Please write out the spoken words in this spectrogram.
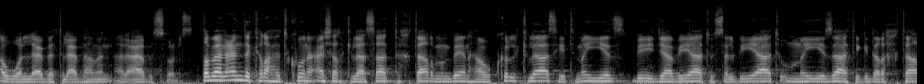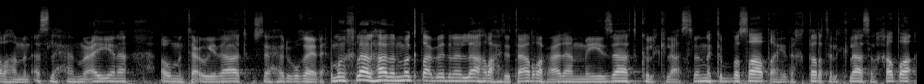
أول لعبة تلعبها من ألعاب ال Souls طبعا عندك راح تكون عشر كلاسات تختار من بينها وكل class يتميز بإيجابيات وسلبيات ومميزات يقدر يختارها من أسلحة معينة أو من تعويذات وسحر وغيره. ومن خلال هذا المقطع بإذن الله راح تتعرف على مميزات كل class لأنك ببساطة إذا اخترت ال class الخطأ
